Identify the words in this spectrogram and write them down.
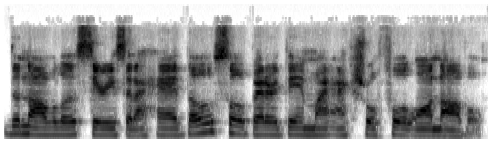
the novella series that I had, those sold better than my actual full on novel.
